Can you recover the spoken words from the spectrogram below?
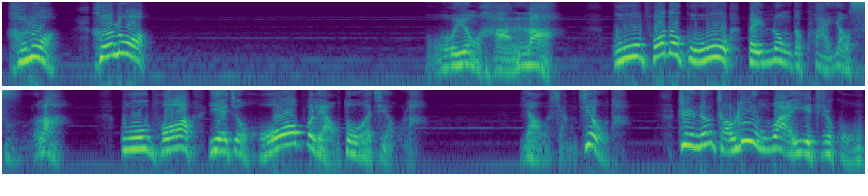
何洛，何洛，不用喊了，姑婆的蛊被弄得快要死了，姑婆也就活不了多久了。要想救她，只能找另外一只蛊，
